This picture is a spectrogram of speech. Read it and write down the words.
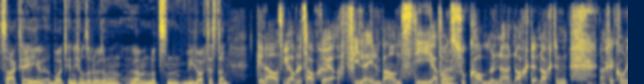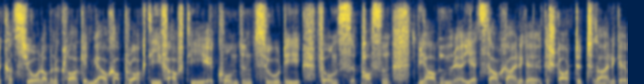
sagt, hey, wollt ihr nicht unsere Lösung ähm, nutzen? Wie läuft das dann? Genau, also wir haben jetzt auch ja, viele Inbounds, die auf ah, uns ja. zukommen äh, nach, der, nach, den, nach der Kommunikation, aber na klar gehen wir auch proaktiv auf die Kunden zu, die für uns passen. Wir haben jetzt auch einige gestartet, also einige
